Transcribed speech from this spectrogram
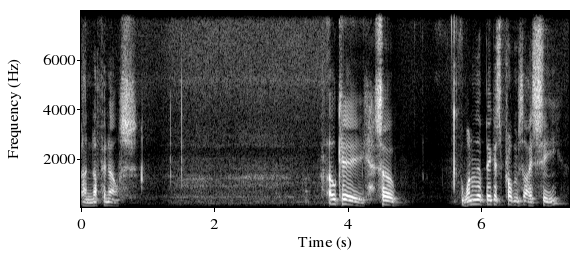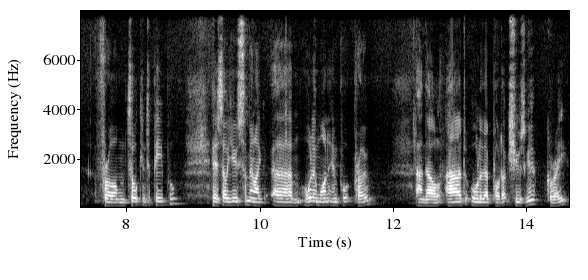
and nothing else. Okay, so one of the biggest problems I see from talking to people is they'll use something like um, All-in-One Import Pro, and they'll add all of their products using it, great.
